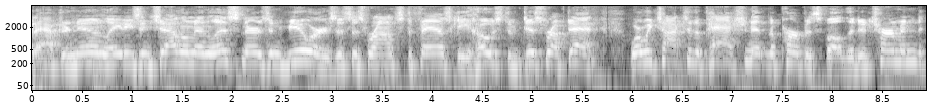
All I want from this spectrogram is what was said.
Good afternoon, ladies and gentlemen, listeners and viewers. This is Ron Stefanski, host of Disrupt Ed, where we talk to the passionate and the purposeful, the determined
